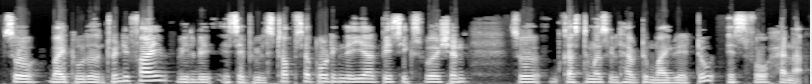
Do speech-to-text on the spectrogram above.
So by 2025 will be SAP will stop supporting the ERP 6 version so customers will have to migrate to S4 HANA.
